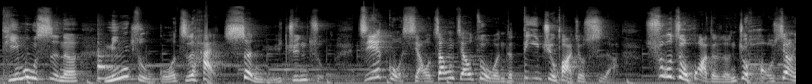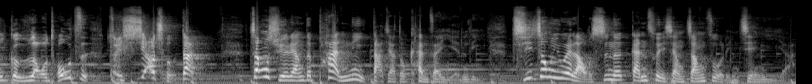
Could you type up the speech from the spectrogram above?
题目是呢，民主国之害胜于君主。结果小张交作文的第一句话就是啊，说这话的人就好像一个老头子在瞎扯淡。张学良的叛逆大家都看在眼里，其中一位老师呢，干脆向张作霖建议啊，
